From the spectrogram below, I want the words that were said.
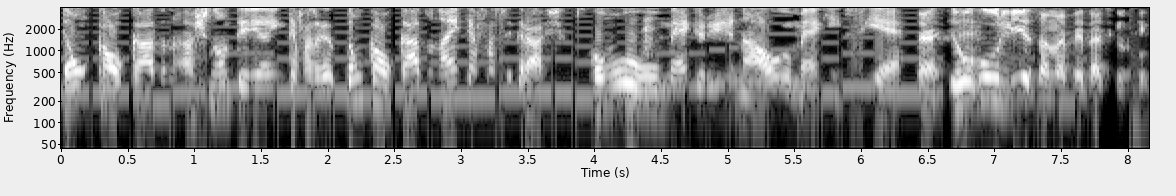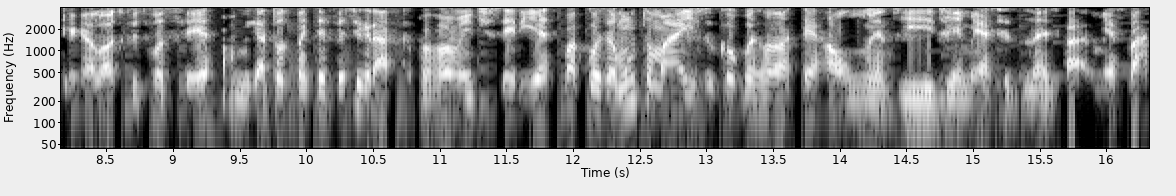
tão calcado, acho que não teria a interface gráfica tão calcado na interface gráfica, como o Mac original, o Mac em si é. É, eu- o Lisa, na verdade, que eu tenho que é a lógica de você migrar todo para interface gráfica. Provavelmente seria uma coisa muito mais do que ocorreu na Terra 1 de, de MS, né, de MS barra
